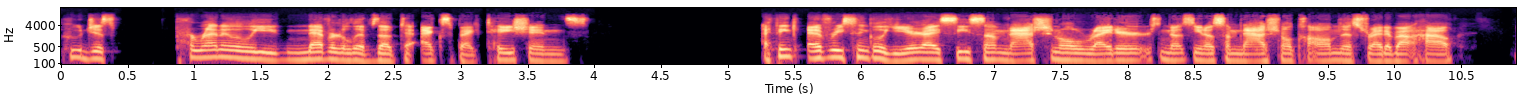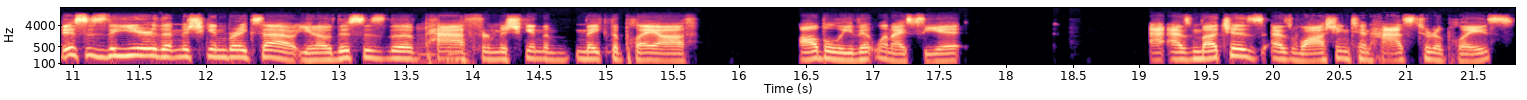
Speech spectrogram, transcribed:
who just perennially never lives up to expectations. I think every single year I see some national writers, you know, some national columnists write about how this is the year that Michigan breaks out. You know, this is the Mhm. path for Michigan to make the playoff. I'll believe it when I see it. As much as as Washington has to replace,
